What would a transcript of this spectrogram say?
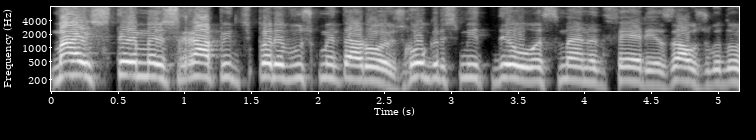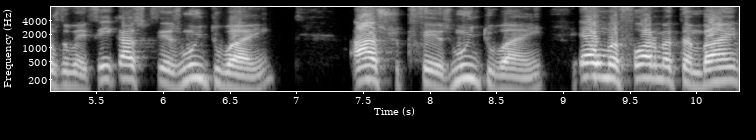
Mais temas rápidos para vos comentar hoje. Roger Schmidt deu a semana de férias aos jogadores do Benfica. Acho que fez muito bem. Acho que fez muito bem. É uma forma também...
